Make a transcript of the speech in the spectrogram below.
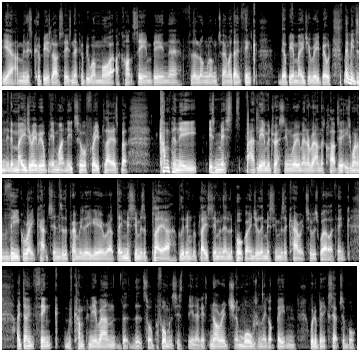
Yeah, I mean, this could be his last season. There could be one more. I can't see him being there for the long, long term. I don't think there'll be a major rebuild. Maybe it doesn't need a major rebuild. It might need two or three players, but Kompany is missed badly in the dressing room and around the club. He's one of the great captains of the Premier League era. They miss him as a player because they didn't replace him, and then Laporte got injured. They miss him as a character as well. I think. I don't think with Kompany around the, the sort of performances, you know, against Norwich and Wolves when they got beaten would have been acceptable.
